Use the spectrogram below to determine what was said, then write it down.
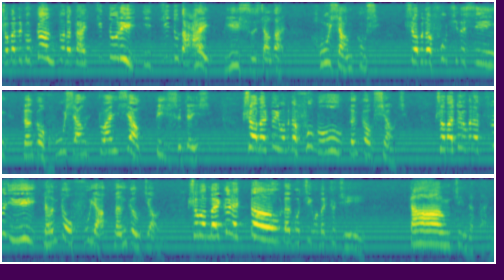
使我们能够更多的在基督里以基督的爱彼此相爱，互相顾惜，使我们的夫妻的心能够互相转向，彼此珍惜，使我们对我们的父母能够孝敬，使我们对我们的子女能够抚养，能够教育。使我们每个人都能够尽我们自己当尽的本，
